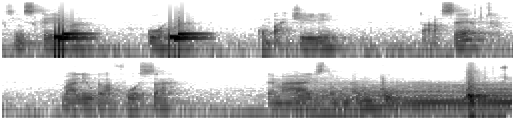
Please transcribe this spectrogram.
Se inscreva, curta, compartilhe. Tá certo? Valeu pela força. Até mais, tamo junto.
